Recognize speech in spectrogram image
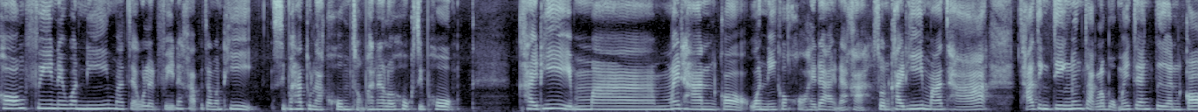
ของฟรีในวันนี้มาแจกวอลเล็ตฟรีนะคะ ประจำวันที่ 15 ตุลาคม 2566 ใครที่มาไม่ทันก็วันนี้ก็ขอให้ได้นะคะ ส่วนใครที่มาช้า ช้าจริง ๆ เนื่องจากระบบไม่แจ้งเตือนก็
